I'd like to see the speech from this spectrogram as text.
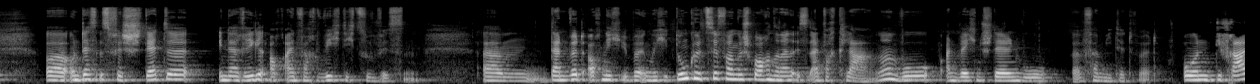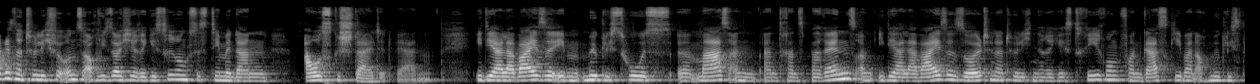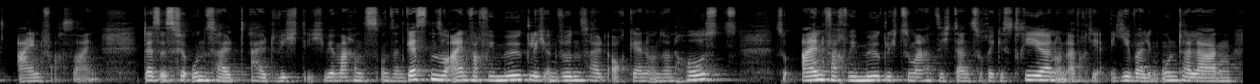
Äh, und das ist für Städte in der Regel auch einfach wichtig zu wissen. Ähm, dann wird auch nicht über irgendwelche Dunkelziffern gesprochen, sondern ist einfach klar, ne, wo, an welchen Stellen wo äh, vermietet wird. Und die Frage ist natürlich für uns auch, wie solche Registrierungssysteme dann ausgestaltet werden. Idealerweise eben möglichst hohes äh, Maß an, an Transparenz und idealerweise sollte natürlich eine Registrierung von Gastgebern auch möglichst einfach sein. Das ist für uns halt halt wichtig. Wir machen es unseren Gästen so einfach wie möglich und würden es halt auch gerne unseren Hosts so einfach wie möglich zu machen, sich dann zu registrieren und einfach die jeweiligen Unterlagen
